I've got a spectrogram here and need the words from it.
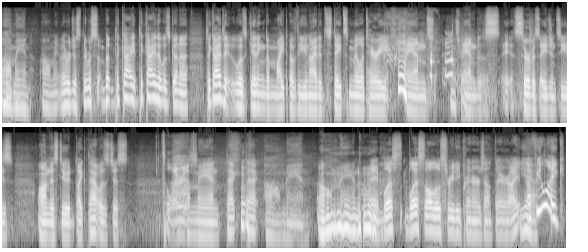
oh man oh man there were just there was some, but the guy the guy that was gonna the guy that was getting the might of the United States military and and s- eh, service agencies on this dude like that was just It's hilarious. oh man that that oh man Oh man. hey, bless bless all those 3D printers out there. I I feel like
